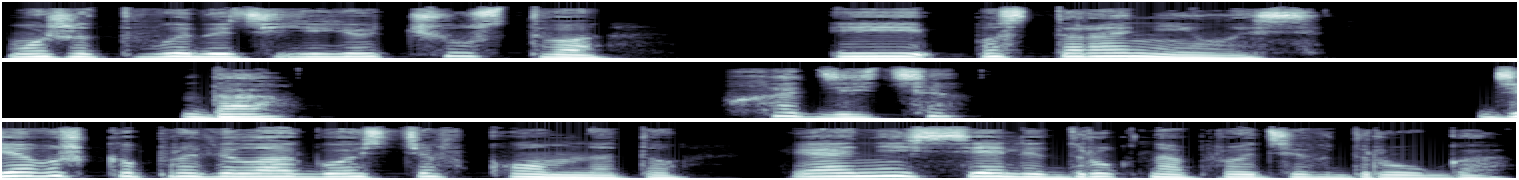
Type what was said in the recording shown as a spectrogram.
может выдать ее чувства, и посторонилась. «Да, входите». Девушка провела гостя в комнату, и они сели друг напротив друга.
